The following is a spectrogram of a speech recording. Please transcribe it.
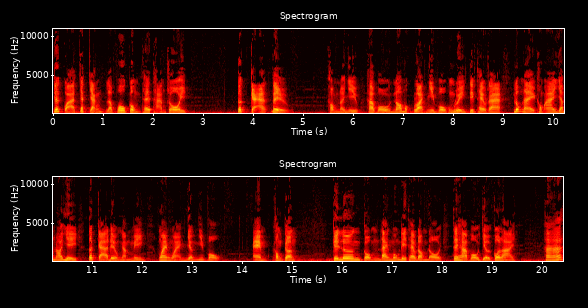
kết quả chắc chắn là vô cùng thê thảm rồi. Tất cả đều... Không nói nhiều, Hà Vũ nói một loạt nhiệm vụ huấn luyện tiếp theo ra, lúc này không ai dám nói gì, tất cả đều ngậm miệng, ngoan ngoãn nhận nhiệm vụ. Em không cần. Kỳ Lương cũng đang muốn đi theo đồng đội, thì Hà Vũ giữ cô lại. Hả?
